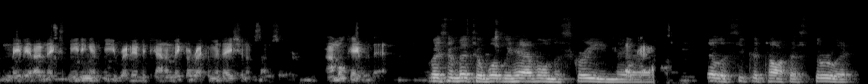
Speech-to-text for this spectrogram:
maybe at our next meeting and be ready to kind of make a recommendation of some sort. I'm okay with that. Commissioner Mitchell, what we have on the screen there, Phyllis, you could talk us through it.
